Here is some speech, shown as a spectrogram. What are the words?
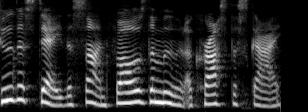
to this day, the sun follows the moon across the sky.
